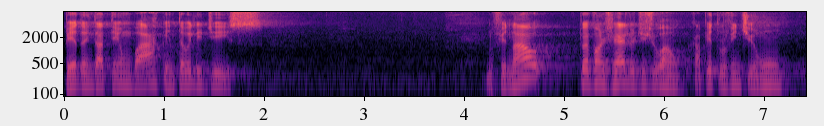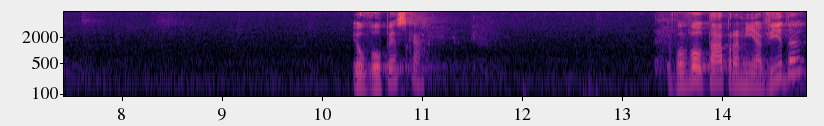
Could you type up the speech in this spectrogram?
Pedro ainda tem um barco, então ele diz, no final do Evangelho de João, capítulo 21, eu vou pescar. Eu vou voltar para a minha vida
